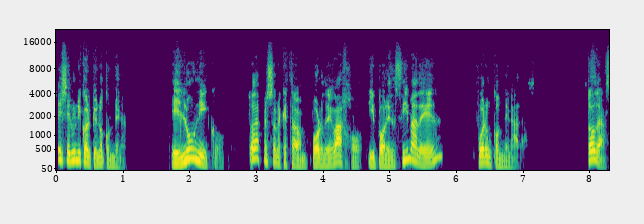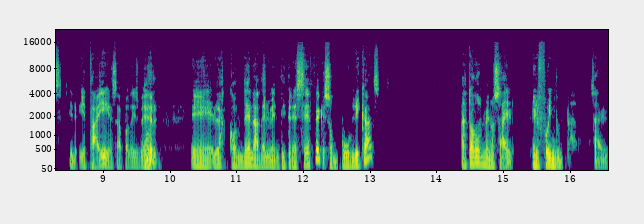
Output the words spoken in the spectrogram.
es el único al que no condenan. El único. Todas las personas que estaban por debajo y por encima de él fueron condenadas. Todas. Y está ahí, o sea, podéis ver eh, las condenas del 23F, que son públicas, a todos menos a él. Él fue indultado. O sea, él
